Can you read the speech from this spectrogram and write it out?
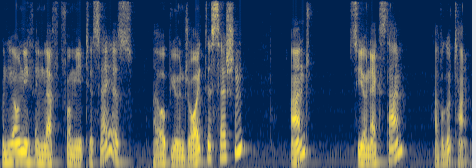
And the only thing left for me to say is I hope you enjoyed this session and see you next time. Have a good time.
